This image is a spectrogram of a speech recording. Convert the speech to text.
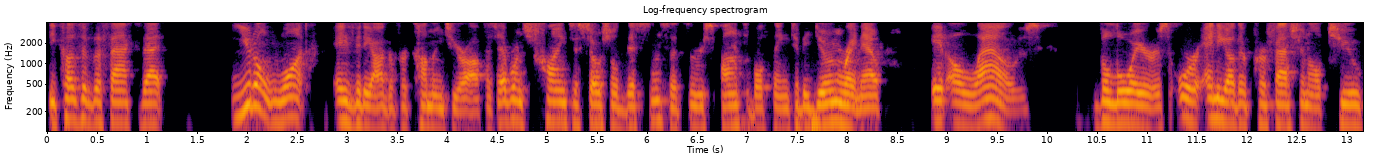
because of the fact that you don't want a videographer coming to your office. Everyone's trying to social distance. That's the responsible thing to be doing right now. It allows the lawyers or any other professional to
